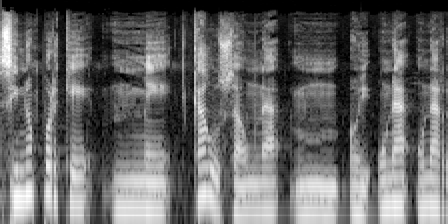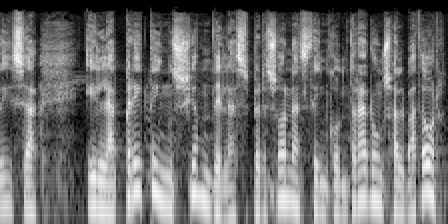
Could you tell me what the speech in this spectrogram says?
sino porque me causa una, mm, una, una risa en la pretensión de las personas de encontrar un Salvador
